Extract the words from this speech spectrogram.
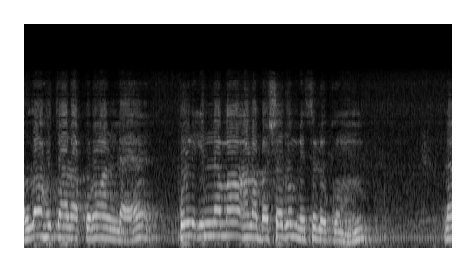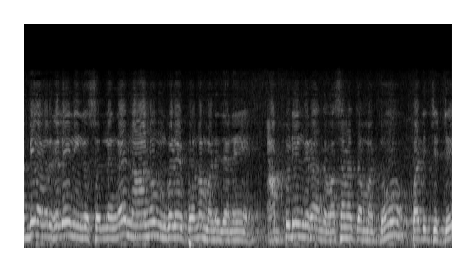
அல்லாஹு தாலா குரான்ல குல் இன்னமா ஆன பஷரும் மிசிலுக்கும் நபி அவர்களே நீங்க சொல்லுங்க நானும் உங்களே போன மனிதனே. அப்படிங்கிற அந்த வசனத்தை மட்டும் படிச்சுட்டு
